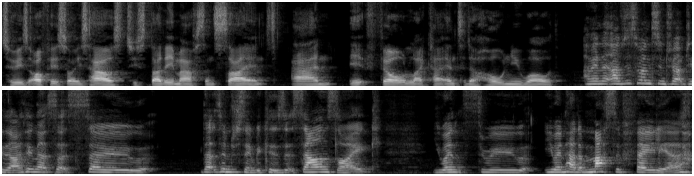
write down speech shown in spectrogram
to his office or his house to study maths and science. And it felt like I entered a whole new world. I mean, I just wanted to interrupt you there. I think that's that's so that's interesting because it sounds like you went through you went had a massive failure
